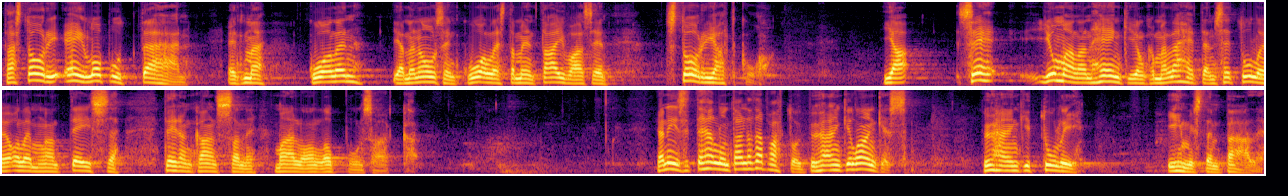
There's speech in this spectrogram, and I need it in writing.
Tämä story ei lopu tähän, että mä kuolen ja mä nousen kuolleesta, menen taivaaseen. Story jatkuu. Ja se Jumalan henki, jonka mä lähetän, se tulee olemaan teissä, teidän kanssanne maailman loppuun saakka. Ja niin sitten helluntaina tapahtui. Pyhä henki lankesi. Pyhä henki tuli ihmisten päälle.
